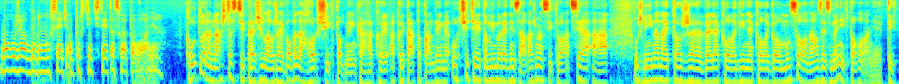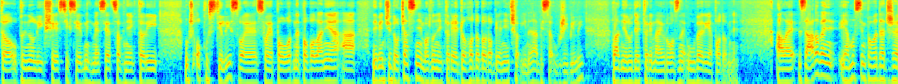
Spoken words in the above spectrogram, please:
bohužiaľ budú musieť opustiť tieto svoje povolania. kultúra našťastie prežila už aj vo veľa horších podmienkach, ako je, ako je táto pandémia. Určite je to mimoriadne závažná situácia a už vnímam aj to, že veľa kolegyň a kolegov muselo naozaj zmeniť povolanie. V týchto uplynulých 6-7 mesiacoch niektorí už opustili svoje, svoje pôvodné povolania a neviem, či dočasne, možno niektorí aj dlhodobo robia niečo iné, aby sa uživili. Hlavne ľudia, ktorí majú rôzne úvery a podobne. Ale zároveň ja musím povedať, že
